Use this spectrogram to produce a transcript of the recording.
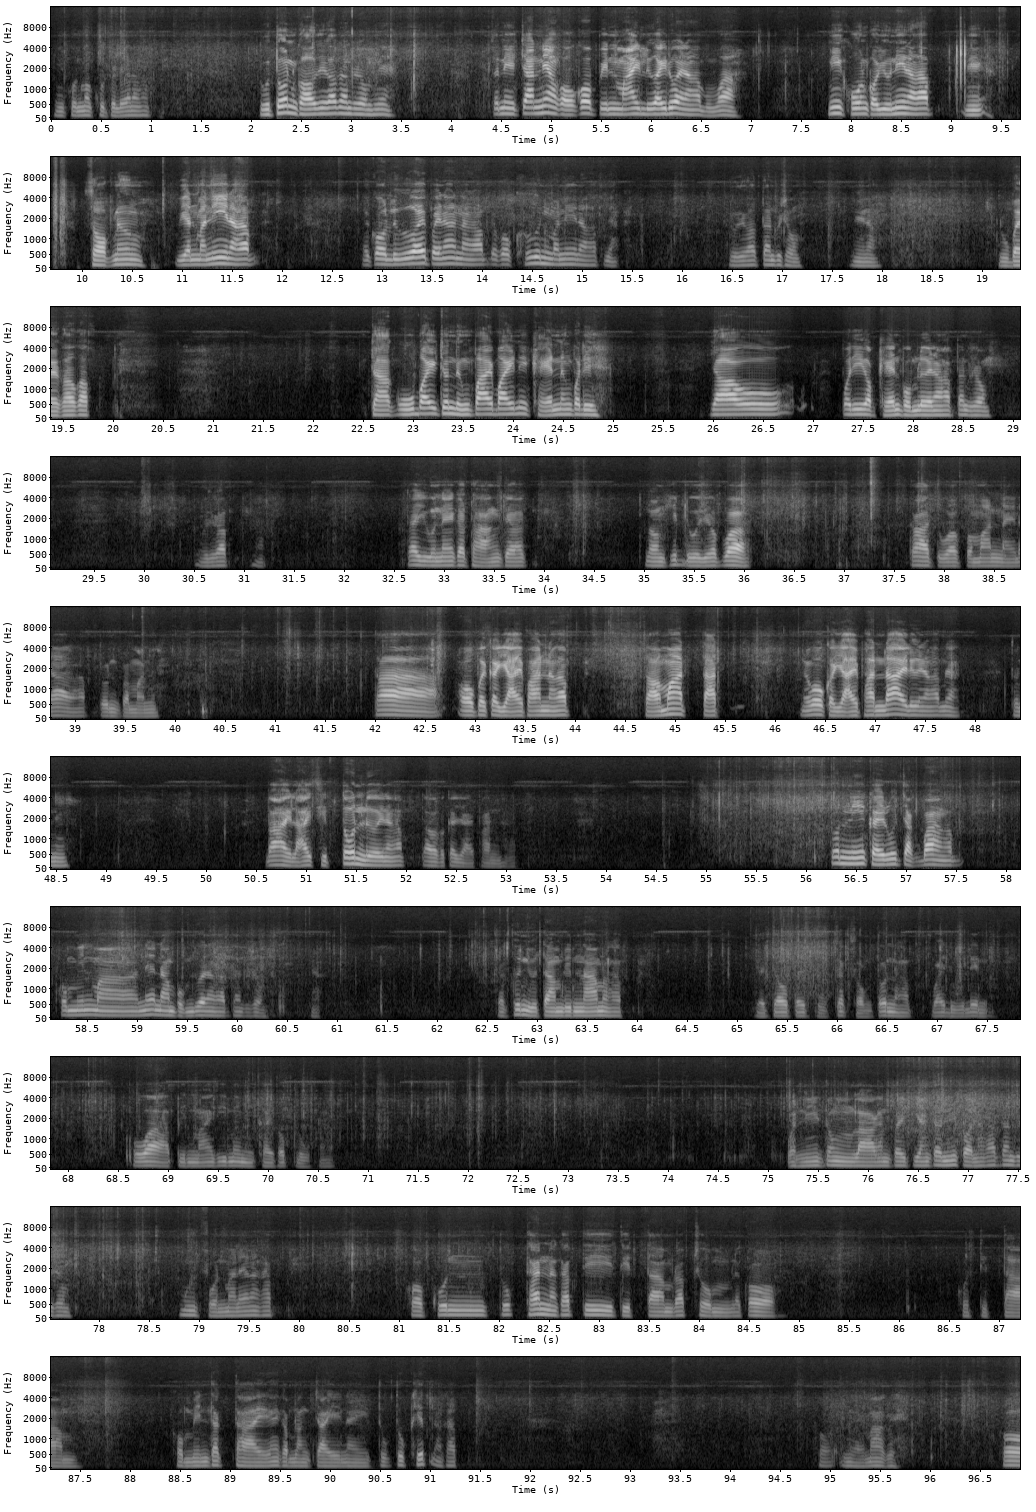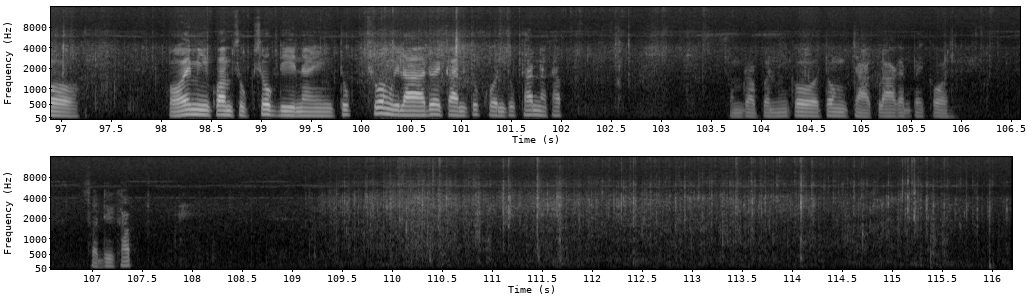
มีคนมาขุดไปแล้วนะครับ ดูต้นเขาสิครับท่านผู้ชมนี่เสน่ห์จันทร์เนี่ยเขาก็เป็นไม้เลื้อยด้วยนะครับ ผมว่านี่โคนเขาอยู่นี่นะครับ นี่ศอกหนึ่งเวียนมานี่นะครับ แล้วก็เลื้อยไปนั่นนะครับ แล้วก็ขึ้นมานี่นะครับ เนี่ย ดูสิครับท่านผู้ชม นี่นะ ดูใบเขาครับ จากหูใบจนถึงปลายใบนี่แขนหนึ่งพอดี ยาวพอดีกับแขนผมเลยนะครับท่านผู้ชม ดูสิครับ ถ้าอยู่ในกระถางจะลองคิดดูสิครับว่ากล้าตัวประมาณไหนได้ครับ ต้นประมาณนี้ ถ้าเอาไปขยายพันธุ์นะครับ สามารถตัดแล้วก็ขยายพันธุ์ได้เลยนะครับ เนี่ย ตัวนี้ ได้หลายสิบต้นเลยนะครับเอาไปขยายพันธุ์นะครับ ต้นนี้ใครรู้จักบ้างครับคอมเมนต์มาแนะนำผมด้วยนะครับท่านผู้ชมจะขึ้นอยู่ตามริมน้ำนะครับ เดี๋ยวจะเอาไปปลูกสักสองต้นนะครับ ไว้ดูเล่น เพราะว่าเป็นไม้ที่ไม่มีใครเขาปลูกนะครับ วันนี้ต้องลากันไปเพียงเท่านี้ก่อนนะครับ ท่านผู้ชม มืดฝนมาแล้วนะครับ ขอบคุณทุกท่านนะครับที่ติดตามรับชมแล้วก็กดติดตาม คอมเมนต์ทักทายให้กำลังใจในทุกๆคลิปนะครับ ก็เหนื่อยมากเลย ก็ขอให้มีความสุขโชคดีในทุกช่วงเวลาด้วยกันทุกคนทุกท่านนะครับ สำหรับวันนี้ก็ต้องจากลากันไปก่อน สวัสดีครับ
